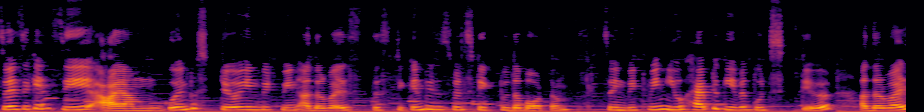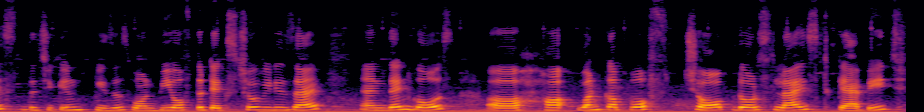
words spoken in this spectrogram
So as you can see i am going to stir in between otherwise the chicken pieces will stick to the bottom. So in between you have to give a good stir otherwise the chicken pieces won't be of the texture we desire. And then goes uh, one cup of chopped or sliced cabbage.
